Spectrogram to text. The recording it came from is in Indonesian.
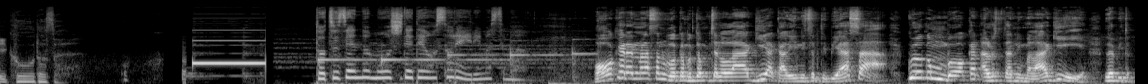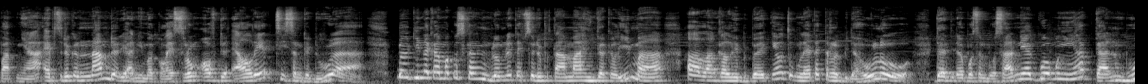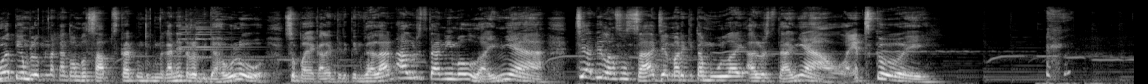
最高だぜ。突然の申し出で恐れ入りますが Oke dan merasan welcome back to channel lagi ya. Kali ini seperti biasa Gue akan membawakan alur cerita anime lagi. Lebih tepatnya episode ke-6 dari anime Classroom of the Elite season kedua. Bagi nakamaku sekalian yang belum lihat episode pertama hingga kelima Alangkah lebih baiknya untuk melihatnya terlebih dahulu. Dan tidak bosan-bosannya gue mengingatkan Buat yang belum menekan tombol subscribe untuk menekannya terlebih dahulu Supaya kalian tidak ketinggalan alur cerita anime lainnya. Jadi langsung saja mari kita mulai alur ceritanya. Let's go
